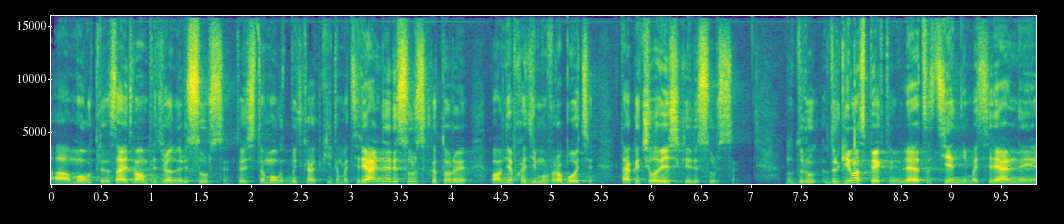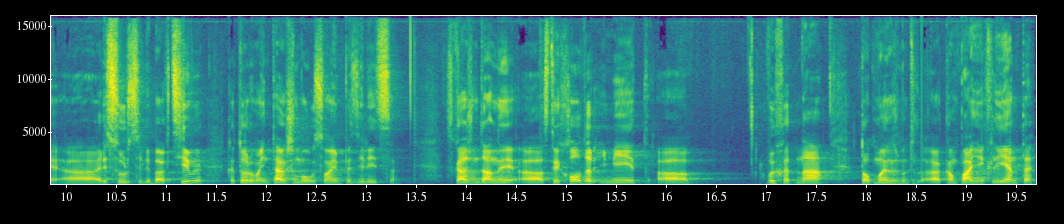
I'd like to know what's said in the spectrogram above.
а, могут предоставить вам определенные ресурсы. То есть это могут быть как какие-то материальные ресурсы, которые вам необходимы в работе, так и человеческие ресурсы. Но другим аспектом являются те нематериальные а, ресурсы либо активы, которыми они также могут с вами поделиться. Скажем, данный стейкхолдер имеет выход на топ-менеджмент компании клиента,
